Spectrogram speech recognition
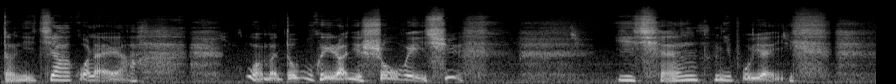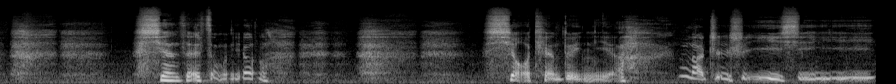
等你嫁过来呀，我们都不会让你受委屈。以前你不愿意，现在怎么样了？小天对你啊，那真是一心一意。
